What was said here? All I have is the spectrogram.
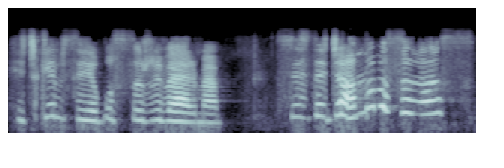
Hiç kimseye bu sırrı vermem. Siz de canlı mısınız?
